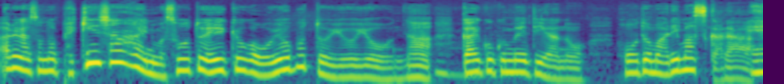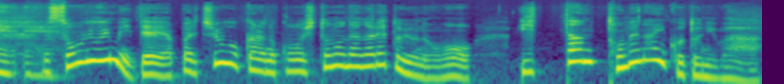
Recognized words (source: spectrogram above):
あるいはその北京上海にも相当影響が及ぶというような外国メディアの報道もありますから、ええ、そういう意味でやっぱり中国からのこの人の流れというのを一旦止めないことには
